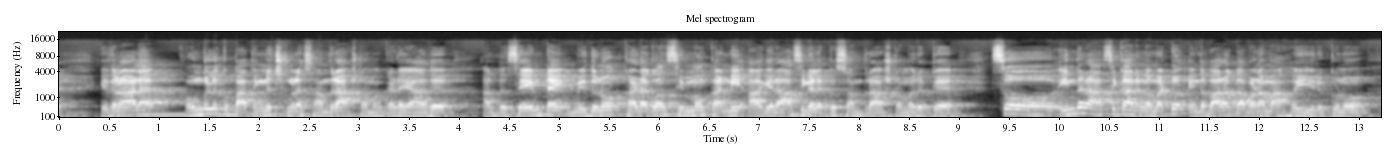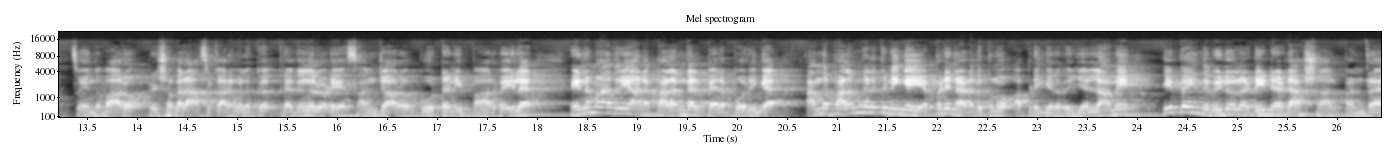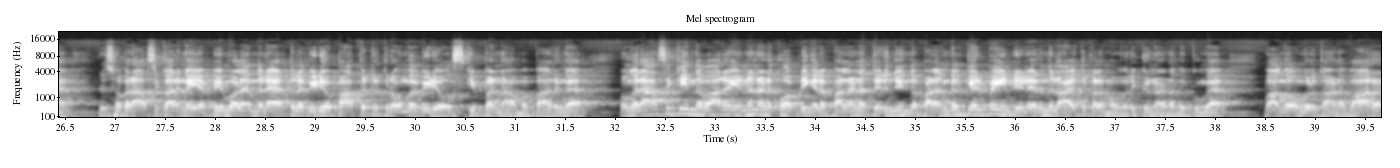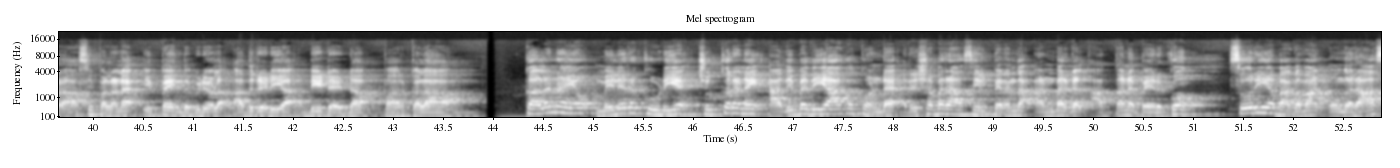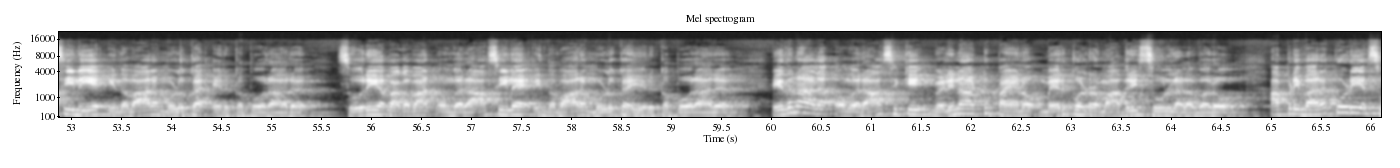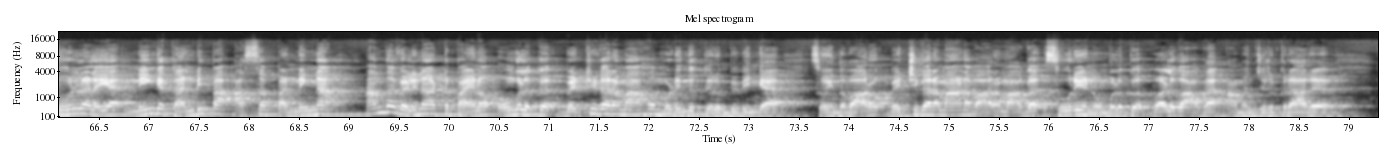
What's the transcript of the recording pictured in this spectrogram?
இதனால் உங்களுக்கு பார்த்தீங்கன்னு வச்சுக்கோங்களேன் சந்திராஷ்டமம் கிடையாது. அட் த சேம் டைம் மிதுனம் கடகம் சிம்மம் கன்னி ஆகிய ராசிகளுக்கு சந்திராஷ்டம் இருக்குது ஸோ இந்த ராசிக்காரங்க மட்டும் இந்த வாரம் கவனமாக இருக்கணும். ஸோ இந்த வாரம் ரிஷப ராசிக்காரங்களுக்கு கிரகங்களுடைய சஞ்சாரம் கூட்டணி பார்வையில் என்ன மாதிரியான பலன்கள் பெற போகிறீங்க அந்த பலன்களுக்கு நீங்கள் எப்படி நடந்துக்கணும் அப்படிங்கிறது எல்லாமே இப்போ இந்த வீடியோவில் டீட்டெயிலாக ஷேர் பண்ணுறேன் ரிஷப ராசிக்காரங்க எப்பயும் போல் இந்த நேரத்தில் வீடியோ பார்த்துட்ருக்குறவங்க வீடியோ ஸ்கிப் பண்ணாமல் பாருங்கள் உங்கள் ராசிக்கு இந்த வாரம் என்ன நடக்கும் அப்படிங்கிற பலனை தெரிஞ்சு இந்த பலன்களுக்கேற்ப இன்றையிலேருந்து ஞாயிற்றுக்கிழமை வரைக்கும் நடந்துக்குங்க. வாங்க உங்களுக்கான வார ராசி பலனை இப்போ இந்த வீடியோவில் அதிரடியாக டீட்டெயில்டாக பார்க்கலாம். கலனையும் மிளிரக்கூடிய சுக்கரனை அதிபதியாக கொண்ட ரிஷபராசியில் பிறந்த அன்பர்கள் அத்தனை பேருக்கும் சூரிய பகவான் உங்கள் ராசியிலேயே இந்த வாரம் முழுக்க இருக்க போகிறாரு சூரிய பகவான் உங்கள் ராசியிலே இந்த வாரம் முழுக்க இருக்க போகிறாரு இதனால் உங்கள் ராசிக்கு வெளிநாட்டு பயணம் மேற்கொள்கிற மாதிரி சூழ்நிலை வரும்? அப்படி வரக்கூடிய சூழ்நிலையை நீங்கள் கண்டிப்பாக அக்செப்ட் பண்ணிங்கன்னா அந்த வெளிநாட்டு பயணம் உங்களுக்கு வெற்றிகரமாக முடிந்து திரும்புவீங்க. ஸோ இந்த வாரம் வெற்றிகரமான வாரமாக சூரியன் உங்களுக்கு வலுவாக அமைஞ்சிருக்கிறாரு.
